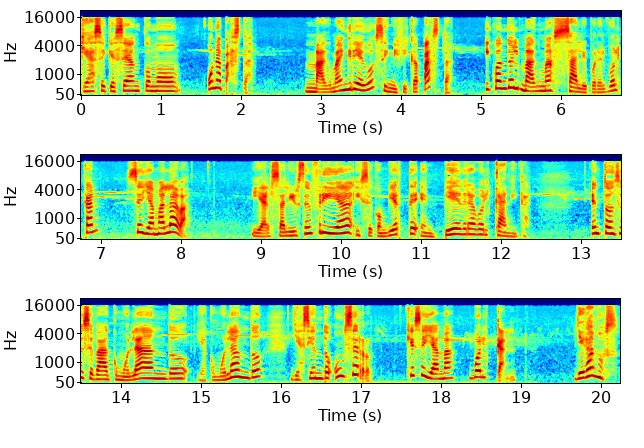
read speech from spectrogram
que hace que sean como una pasta. Magma en griego significa pasta, y cuando el magma sale por el volcán, se llama lava. Y al salir se enfría y se convierte en piedra volcánica. Entonces se va acumulando y acumulando y haciendo un cerro, que se llama volcán. Llegamos,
